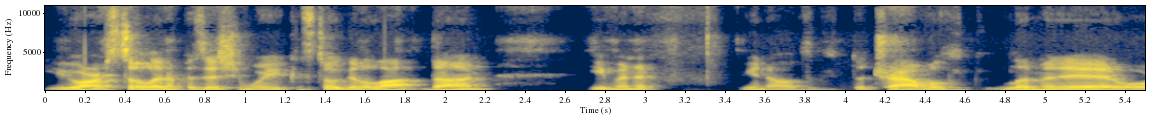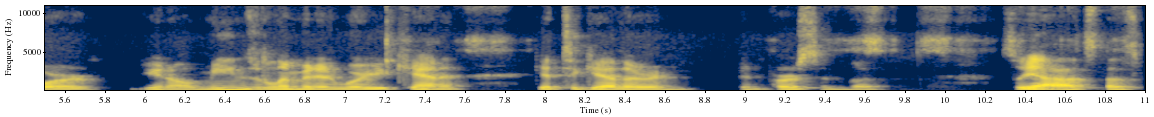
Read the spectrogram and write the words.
you are still in a position where you can still get a lot done, even if you know the, the travel's limited or you know means are limited where you can't get together in, in person. But so yeah, that's that's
